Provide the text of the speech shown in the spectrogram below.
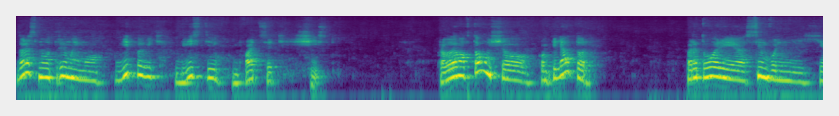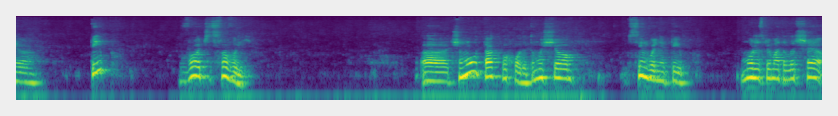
Зараз ми отримаємо відповідь 226. Проблема в тому, що компілятор перетворює символьний е, тип в числовий. Е, Чому так виходить? Тому що символьний тип може сприймати лише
